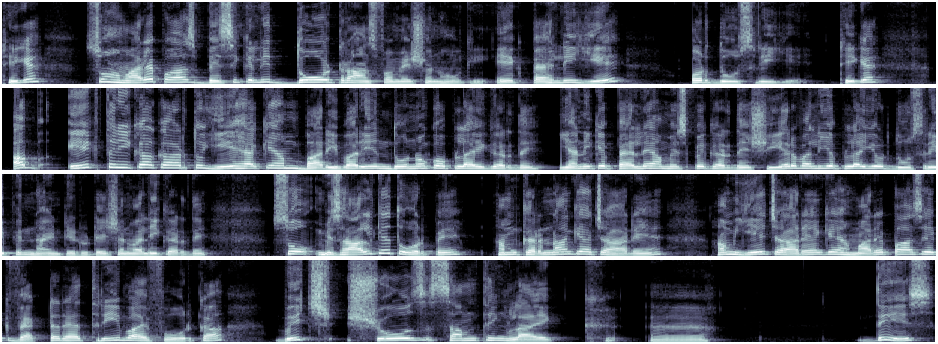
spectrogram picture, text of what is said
ठीक है? सो हमारे पास बेसिकली दो ट्रांसफॉर्मेशन होगी। एक पहली ये और दूसरी ये ठीक है? अब एक तरीका कार तो ये है कि हम बारी बारी इन दोनों को अप्लाई कर दें। यानी कि पहले हम इस पर कर दें शेयर वाली अप्लाई और दूसरी फिर 90 रोटेशन वाली कर दें। सो so, मिसाल के तौर पे हम करना क्या चाह रहे हैं? हम ये चाह रहे हैं कि हमारे पास एक वेक्टर है थ्री बाई फोर का which shows something like this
